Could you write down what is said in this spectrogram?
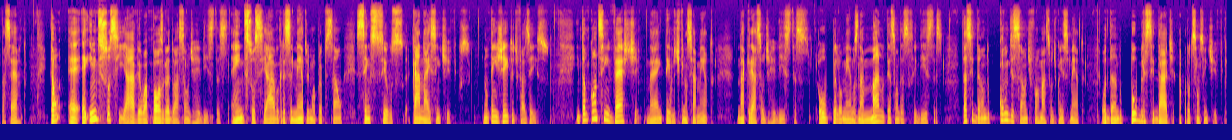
Tá certo? Então, é, é indissociável a pós-graduação de revistas, é indissociável o crescimento de uma profissão sem seus canais científicos. Não tem jeito de fazer isso. Então, quando se investe, né, em termos de financiamento, na criação de revistas, ou pelo menos na manutenção dessas revistas, está se dando condição de formação de conhecimento ou dando publicidade à produção científica,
